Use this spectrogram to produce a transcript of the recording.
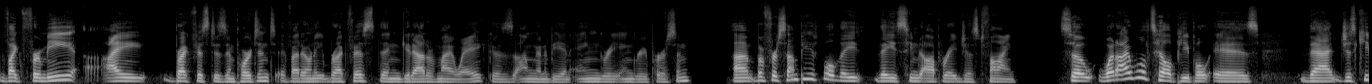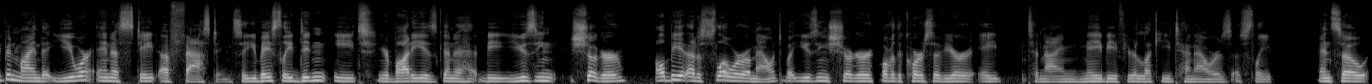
Like for me, I breakfast is important. If I don't eat breakfast, then get out of my way because I'm going to be an angry, angry person. Um, but for some people, they they seem to operate just fine. So what I will tell people is that just keep in mind that you are in a state of fasting. So you basically didn't eat. Your body is going to be using sugar, albeit at a slower amount, but using sugar over the course of your eight to nine, maybe if you're lucky, 10 hours of sleep. And so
